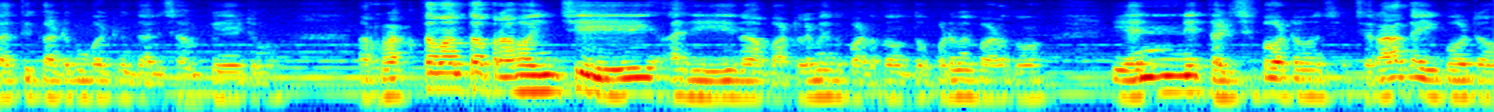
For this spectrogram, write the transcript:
కత్తి కడుపు పట్టుకుని దాన్ని చంపేయటం. ఆ రక్తం అంతా ప్రవహించి అది నా బట్టల మీద పడటం దుప్పటి మీద పడటం ఇవన్నీ తడిసిపోవటం చిరాకు అయిపోవటం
